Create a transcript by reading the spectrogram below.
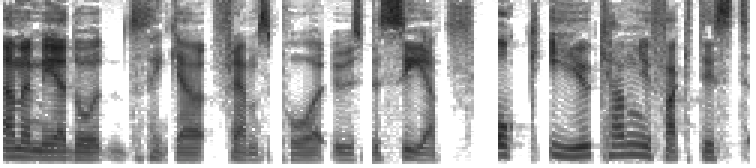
Ja, men med då, då tänker jag främst på USB-C. Och EU kan ju faktiskt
